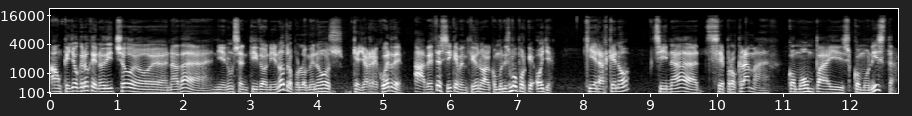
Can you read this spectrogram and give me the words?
Aunque yo creo que no he dicho eh, nada ni en un sentido ni en otro, por lo menos que yo recuerde. A veces sí que menciono al comunismo porque, oye, quieras que no, China se proclama como un país comunista.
